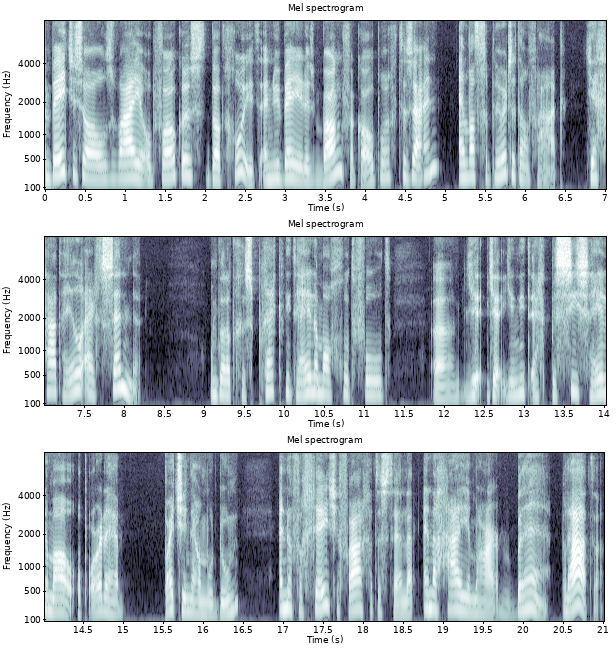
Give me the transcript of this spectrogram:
Een beetje zoals waar je op focust, dat groeit. En nu ben je dus bang verkoperig te zijn. En wat gebeurt er dan vaak? Je gaat heel erg zenden. Omdat het gesprek niet helemaal goed voelt. Uh, je, je, je niet echt precies helemaal op orde hebt wat je nou moet doen. En dan vergeet je vragen te stellen en dan ga je maar praten.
